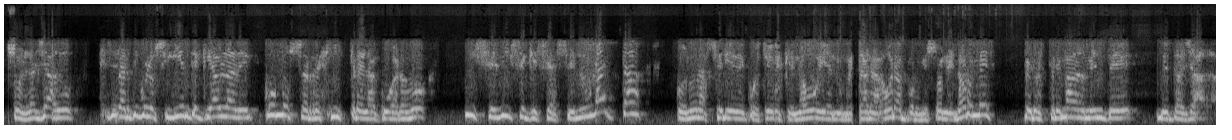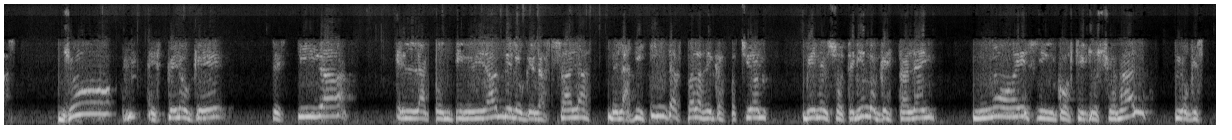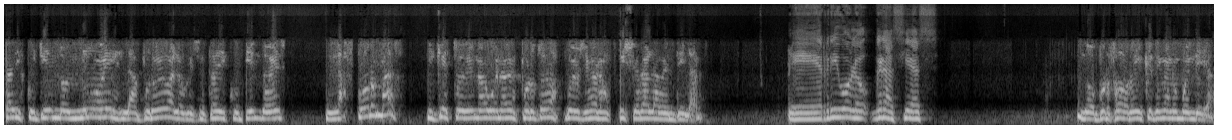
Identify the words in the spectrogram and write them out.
soslayado, es el artículo siguiente que habla de cómo se registra el acuerdo y se dice que se hace en un acta con una serie de cuestiones que no voy a enumerar ahora porque son enormes, pero extremadamente detalladas. Yo espero que se siga en la continuidad de lo que las salas, de las distintas salas de casación vienen sosteniendo, que esta ley no es inconstitucional, lo que se está discutiendo no es la prueba, lo que se está discutiendo es las formas y que esto de una buena vez por todas puede llegar a un juicio oral a ventilar. Eh, Rívolo, gracias. No, por favor, que tengan un buen día.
